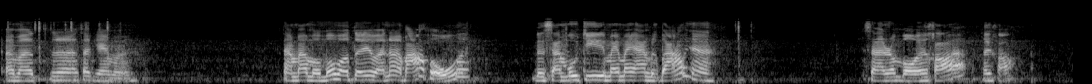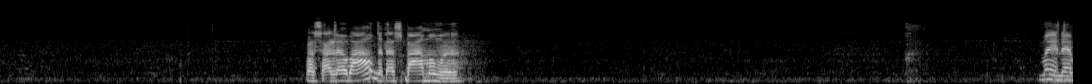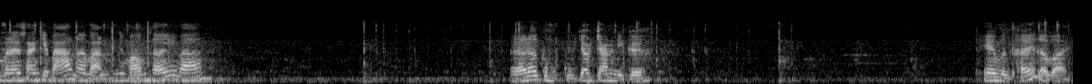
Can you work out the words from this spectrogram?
À mà à, tắt game mà thằng ba mười mốt bao tiêu và nó là báo phủ á. Nên xài Muchi may may ăn được báo nha. Xài Rumble hơi khó hơi khó. Và xài leo báo, người ta spam không à? Mấy anh em mình đang sang chế báo nè bạn nhưng mà không thấy báo. Ở đó, có một cuộc giao tranh gì kìa. Theo mình thấy là vậy.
